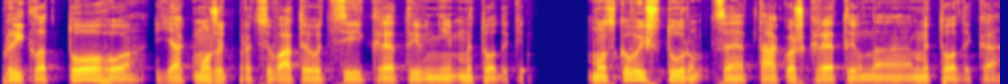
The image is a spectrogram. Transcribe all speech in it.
приклад того, як можуть працювати оці креативні методики. Мозковий штурм це також креативна методика.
